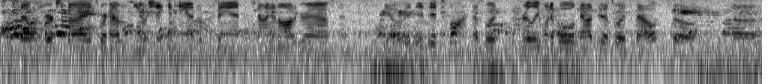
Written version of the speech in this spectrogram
we're selling merchandise. We're having, you know, shaking hands with the fans and signing autographs, and you know, it, it, it's fun. That's what really, when it boils down to, that's what it's about. So, uh,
